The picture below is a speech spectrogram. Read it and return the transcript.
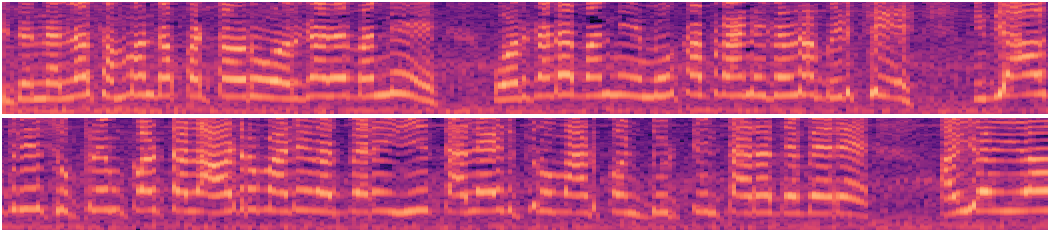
ಇದನ್ನೆಲ್ಲ ಸಂಬಂಧಪಟ್ಟವರು ಹೊರಗಡೆ ಬನ್ನಿ ಹೊರಗಡೆ ಬನ್ನಿ, ಮೂಕ ಪ್ರಾಣಿಗಳನ್ನ ಬಿಡಿಸಿ. ಇದ್ಯಾವ್ದ್ರಿ ಸುಪ್ರೀಂ ಕೋರ್ಟ್ ಅಲ್ಲಿ ಆರ್ಡರ್ ಮಾಡಿರೋದು ಬೇರೆ, ಈ ತಲೆ ಹಿಡ್ಕರು ಮಾಡ್ಕೊಂಡು ದುಡ್ಡು ತಿಂತಾರದೇ ಬೇರೆ. ಅಯ್ಯಯ್ಯೋ,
